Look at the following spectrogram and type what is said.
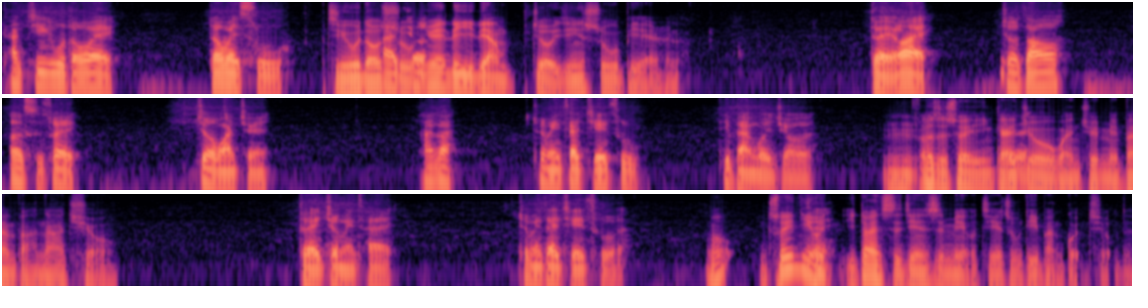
他几乎都会都会输，几乎都输，因为力量就已经输别人了。对，外就到二十岁就完全，那个就没再接触地板滚球了。嗯，二十岁应该就完全没办法拿球。对，就没再就没再接触了。哦，所以你有一段时间是没有接触地板滚球的。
